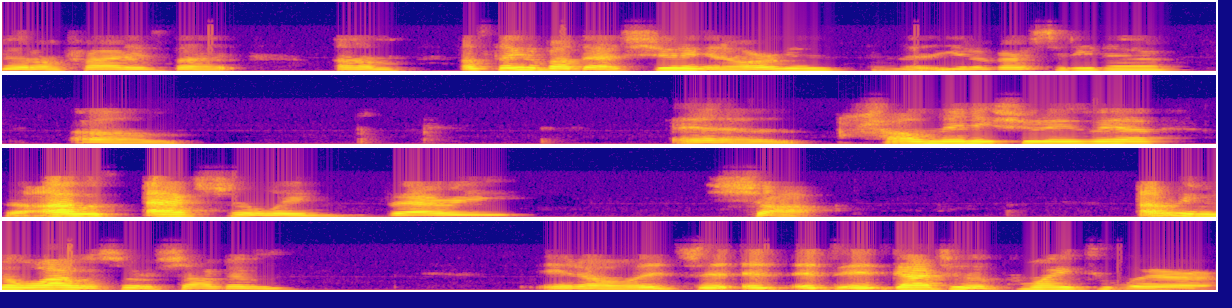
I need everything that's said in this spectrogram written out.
do it on Fridays, but um, I was thinking about that shooting in Oregon, in the university there, um, and how many shootings we have. I was actually very shocked. I don't even know why I was sort of shocked. I was, you know, it's it it it, it got to a point to where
